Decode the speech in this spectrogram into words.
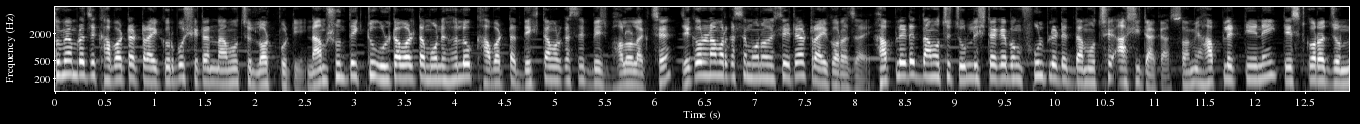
প্রথমে আমরা যে খাবারটা ট্রাই করব, সেটার নাম হচ্ছে লটপটি। নাম শুনতে একটু উল্টাপাল্টা মনে হলেও খাবারটা দেখতে আমার কাছে বেশ ভালো লাগছে। যে কারণে আমার কাছে মনে হয়েছে এটা ট্রাই করা যায়। হাফ প্লেটের দাম হচ্ছে চল্লিশ টাকা এবং ফুল প্লেটের দাম হচ্ছে আশি টাকা। সো আমি হাফ প্লেট নিয়ে নেই টেস্ট করার জন্য।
